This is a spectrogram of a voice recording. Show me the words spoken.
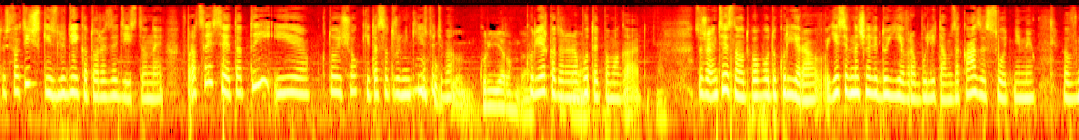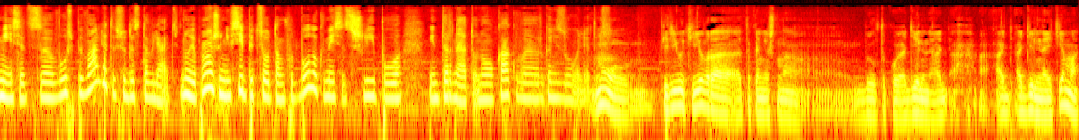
То есть фактически из людей, которые задействованы в процессе, это ты и кто еще? Какие-то сотрудники ну, есть у тебя? Курьер, да. Курьер, который да. работает, помогает. Да. Слушай, интересно, вот по поводу курьера. Если в начале до евро были там заказы сотнями в месяц, вы успевали это все доставлять? Ну, я понимаю, что не все 500 там футболок в месяц шли по интернету, но как вы организовывали это? Ну, период евро, это, конечно, был такой отдельный, отдельная тема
